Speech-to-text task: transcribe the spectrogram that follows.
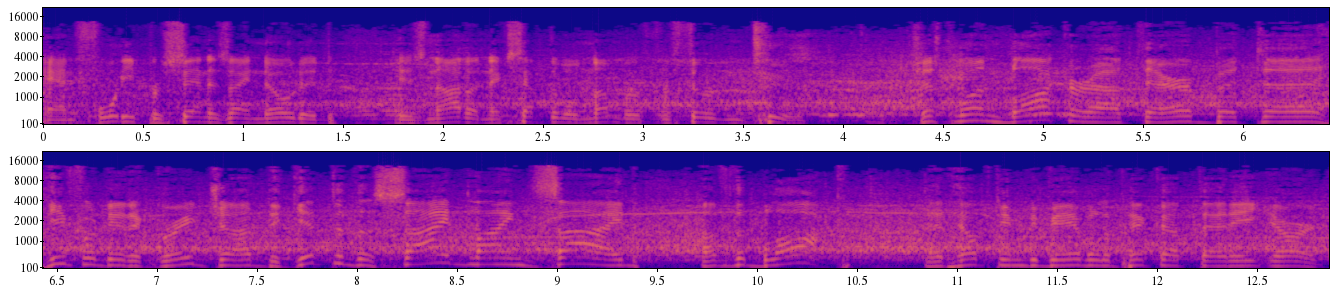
And 40%, as I noted, is not an acceptable number for third and two. Just one blocker out there, but uh, Hifo did a great job to get to the sideline side of the block. That helped him to be able to pick up that eight yards.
